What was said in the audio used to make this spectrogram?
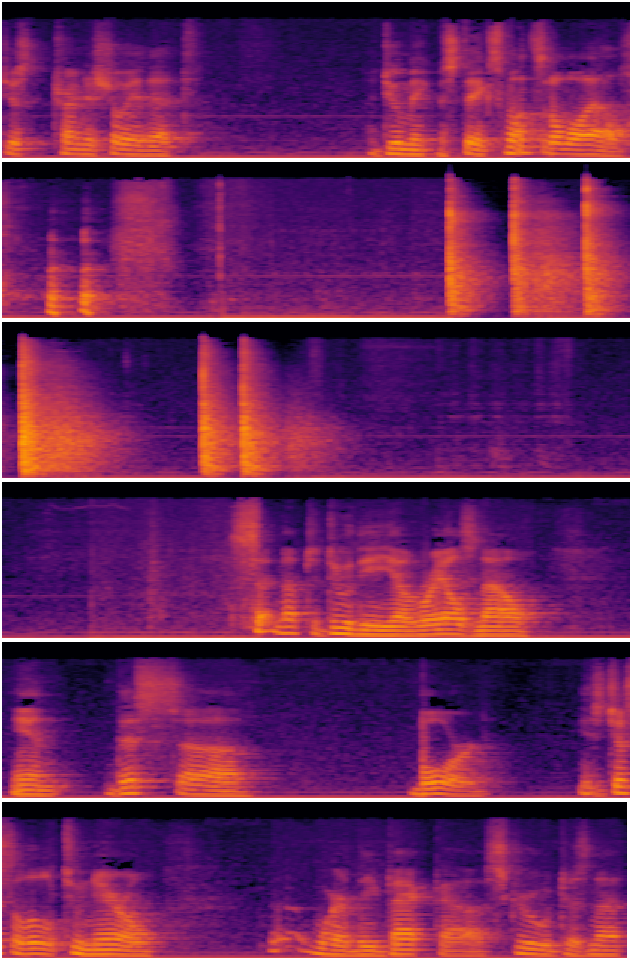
just trying to show you that I do make mistakes once in a while. Setting up to do the uh, rails now, and this uh, board is just a little too narrow where the back uh, screw does not,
